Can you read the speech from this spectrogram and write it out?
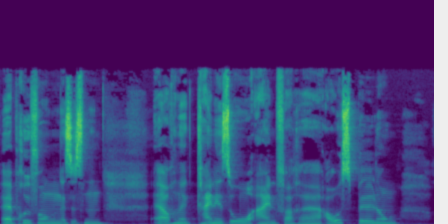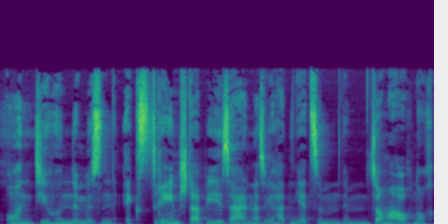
äh, Prüfung. Es ist ein, auch eine, keine so einfache Ausbildung. Und die Hunde müssen extrem stabil sein. Also wir hatten jetzt im, im Sommer auch noch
